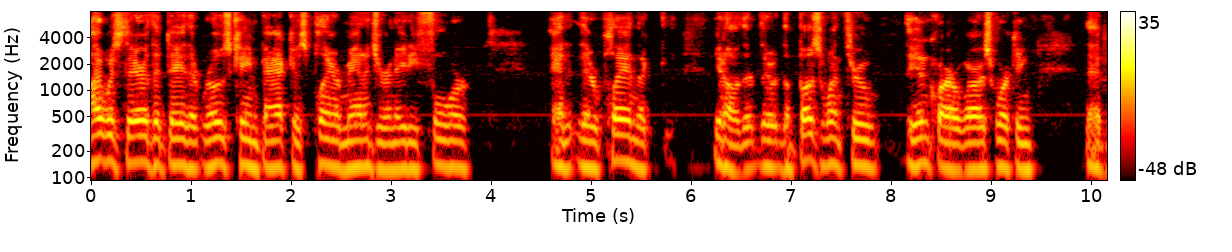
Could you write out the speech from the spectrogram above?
I was there the day that Rose came back as player manager in '84, and they were playing the, you know, the the, the buzz went through the Enquirer where I was working that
